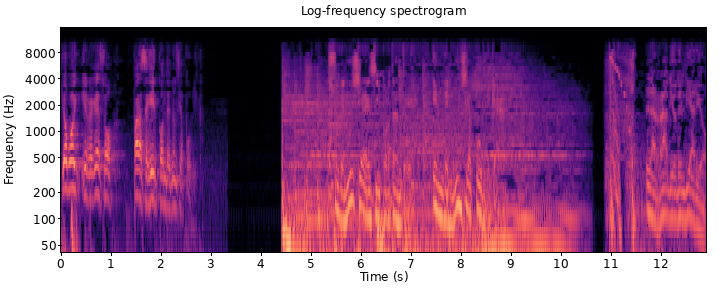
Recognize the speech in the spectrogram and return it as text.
Yo voy y regreso para seguir con denuncia pública. Su denuncia es importante en denuncia pública. La radio del diario.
